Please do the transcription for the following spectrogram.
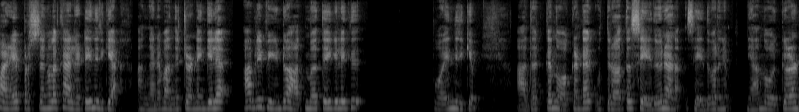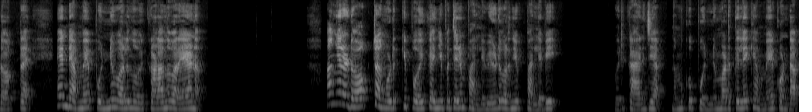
പഴയ പ്രശ്നങ്ങളൊക്കെ അലട്ടിന്നിരിക്കുക. അങ്ങനെ വന്നിട്ടുണ്ടെങ്കിൽ അവർ വീണ്ടും ആത്മഹത്യയിലേക്ക് പോയെന്നിരിക്കും. അതൊക്കെ നോക്കേണ്ട ഉത്തരവാദിത്വം സേതുവിനാണ്. സേതു പറഞ്ഞു ഞാൻ നോക്കിക്കോളാം ഡോക്ടറെ. എന്റെ അമ്മയെ പൊന്നു പോലെ നോക്കിക്കോളാം എന്ന് പറയാണ്. അങ്ങനെ ഡോക്ടർ അങ്ങോട്ടേക്ക് പോയി കഴിഞ്ഞപ്പോഴത്തേനും പല്ലവിയോട് പറഞ്ഞു പല്ലവി ഒരു കാര്യം ചെയ്യാം. നമുക്ക് പൊന്നുമടത്തിലേക്ക് അമ്മയെ കൊണ്ടാം.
